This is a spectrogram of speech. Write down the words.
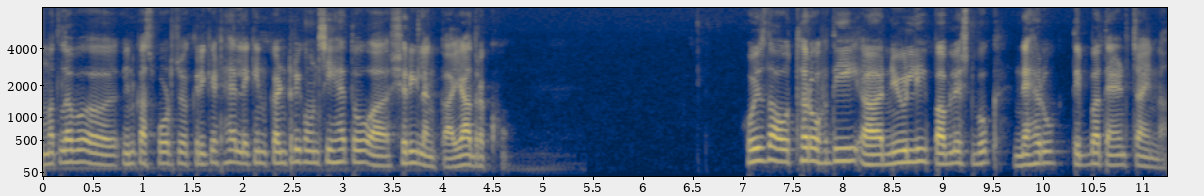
मतलब इनका स्पोर्ट्स जो क्रिकेट है, लेकिन कंट्री कौन सी है तो श्रीलंका, याद रखो। Who is the author of the newly published book Nehru Tibet and China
